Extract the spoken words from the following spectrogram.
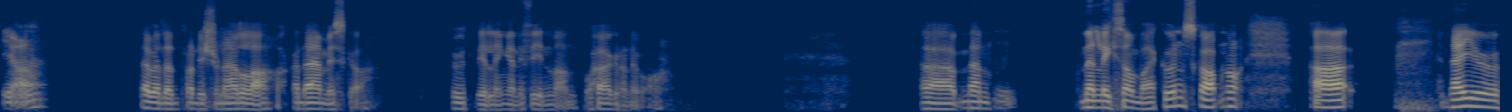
Ja. Det är väl den traditionella akademiska utbildningen i Finland på högre nivå. Uh, men, mm. men liksom vad är kunskap? No, uh, det är ju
